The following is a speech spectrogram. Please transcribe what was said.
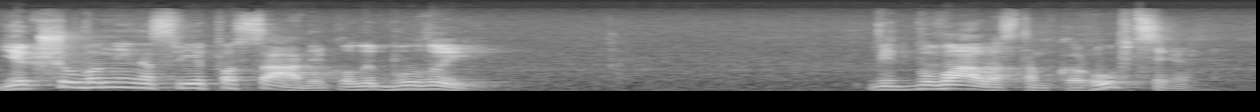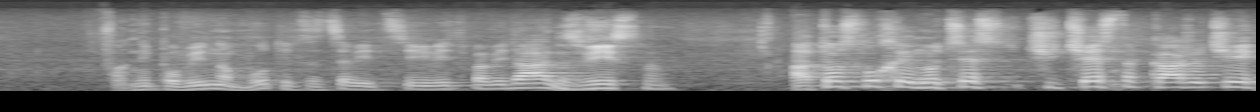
Якщо вони на свої посади, коли були, відбувалася там корупція, вони повинні бути за це від цієї відповідальності. Звісно. А то слухай, ну це чесно кажучи,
